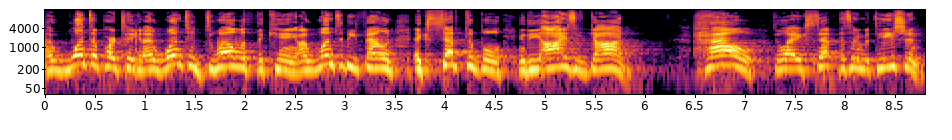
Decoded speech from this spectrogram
I want to partake and I want to dwell with the king. I want to be found acceptable in the eyes of God. How do I accept this invitation?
